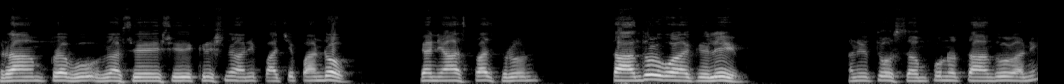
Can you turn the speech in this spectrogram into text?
राम प्रभू असे श्रीकृष्ण आणि पाचे पांडव यांनी आसपास फिरून तांदूळ गोळा केले आणि तो संपूर्ण तांदूळ आणि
